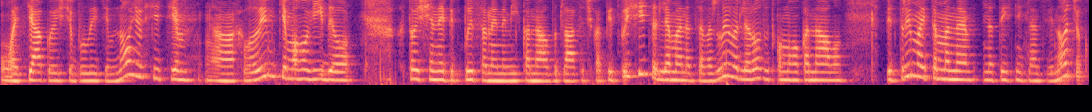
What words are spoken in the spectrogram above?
Ось, дякую, що були зі мною всі ці а, хвилинки мого відео. Хто ще не підписаний на мій канал, будь ласка, підпишіться. Для мене це важливо для розвитку мого каналу. Підтримайте мене, натисніть на дзвіночок.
